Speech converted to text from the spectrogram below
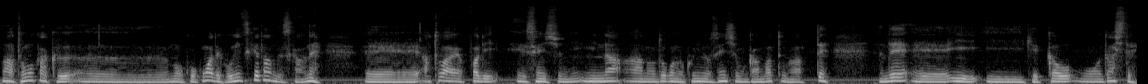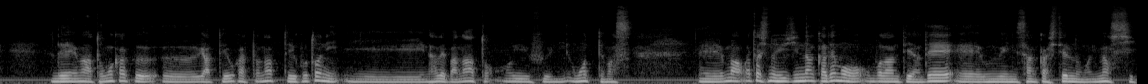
まあ、ともかくもうここまでこぎつけたんですからね、えー、あとはやっぱり選手にみんなあのどこの国の選手も頑張ってもらってで、えー、いい結果を出してで、まあ、ともかくやってよかったなっていうことになればなというふうに思ってます。えーまあ、私の友人なんかでもボランティアで、運営に参加しているのもいますし、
